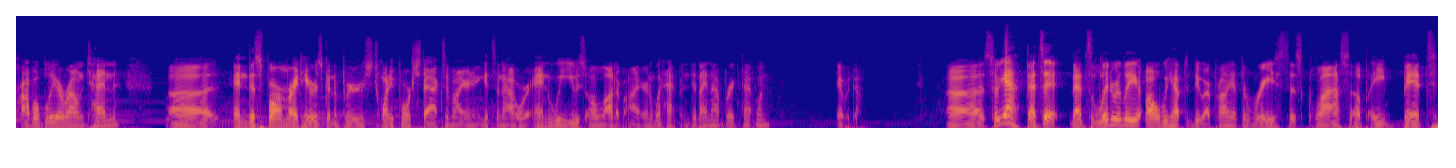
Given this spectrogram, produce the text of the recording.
probably around 10. Uh, and this farm right here is going to produce 24 stacks of iron ingots an hour, and we use a lot of iron. What happened? Did I not break that one? There we go. Uh, so yeah, that's it. That's literally all we have to do. I probably have to raise this glass up a bit,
